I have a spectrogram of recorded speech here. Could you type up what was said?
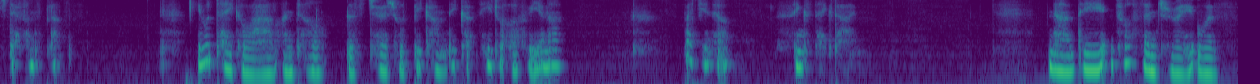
Stephansplatz. It would take a while until this church would become the Cathedral of Vienna. But you know, things take time. Now, the 12th century was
